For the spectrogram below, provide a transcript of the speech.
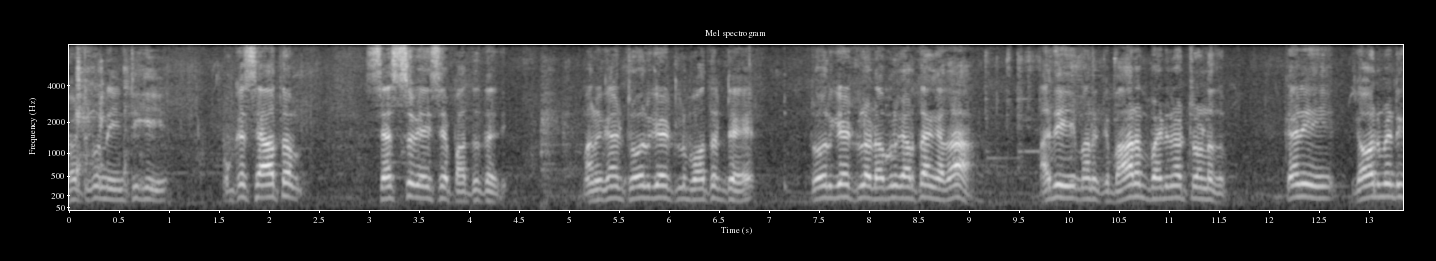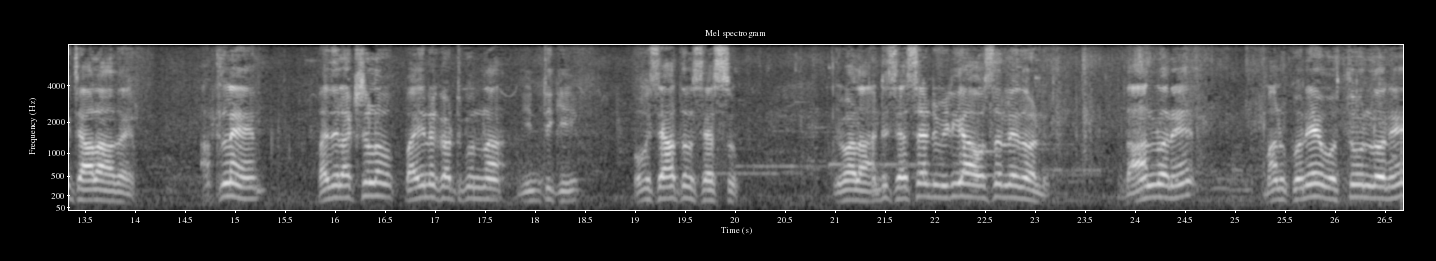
కట్టుకున్న ఇంటికి ఒక శాతం సెస్ వేసే పద్ధతి అది. మనం కానీ టోల్ గేట్లు పోతుంటే టోల్ గేట్లో డబ్బులు కడతాం కదా అది మనకి భారం పడినట్టు ఉండదు. కానీ గవర్నమెంట్కి చాలా ఆదాయం. అట్లనే పది లక్షల పైన కట్టుకున్న ఇంటికి ఒక శాతం సెస్. ఇవాళ అంటే సెస్ అంటే విడిగా అవసరం లేదు వాళ్ళు. దానిలోనే మనం కొనే వస్తువుల్లోనే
